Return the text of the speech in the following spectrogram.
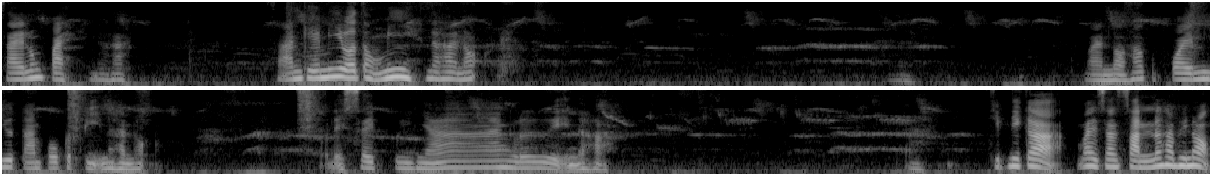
ใส่ลงไปนะคะ สารเคมีว่าต้องมีนะคะเนาะบ้านนอกเขาก็ปล่อยมันอยู่ตามปกตินะคะเนาะได้ใส่ปุ๋ยย่างเลยนะคะ คลิปนี้ก็ไว้สั้นๆนะคะพี่น้อง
